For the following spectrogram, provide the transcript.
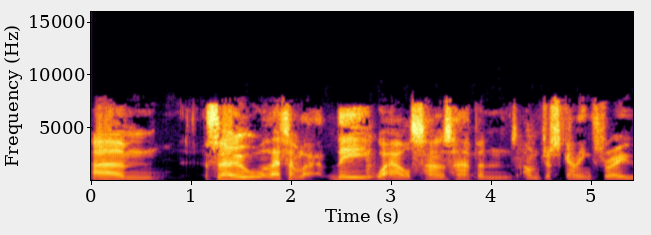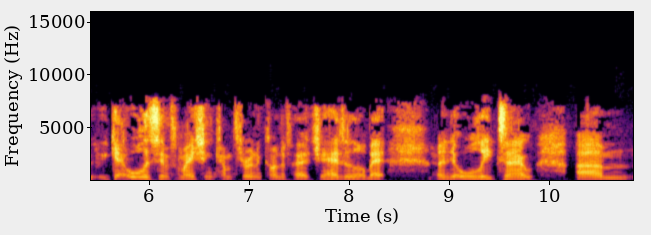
Um, so let's have a look. The what else has happened? I'm just scanning through. You get all this information come through, and it kind of hurts your head a little bit, and it all leaks out. Um,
